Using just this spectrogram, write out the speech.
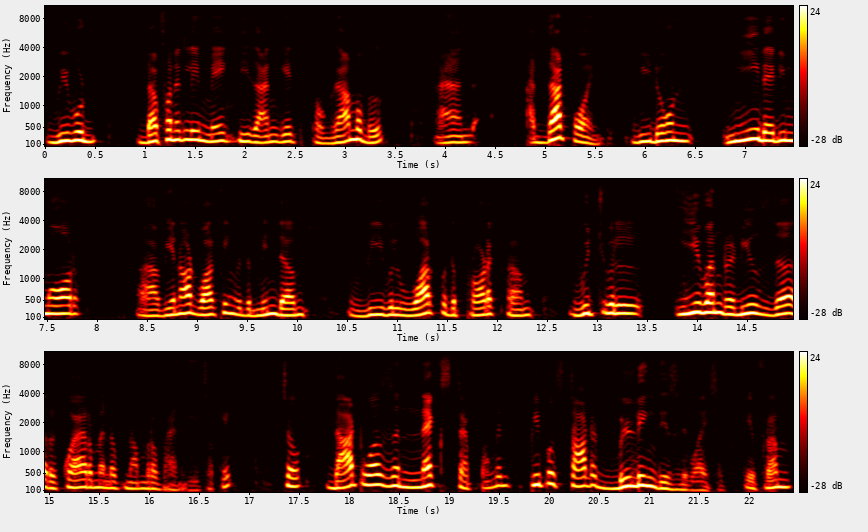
we would definitely make these AND gates programmable. And at that point we do not need any more uh, we are not working with the min terms we will work with the product terms which will even reduce the requirement of number of AND gates okay. So that was the next step okay. people started building these devices okay from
